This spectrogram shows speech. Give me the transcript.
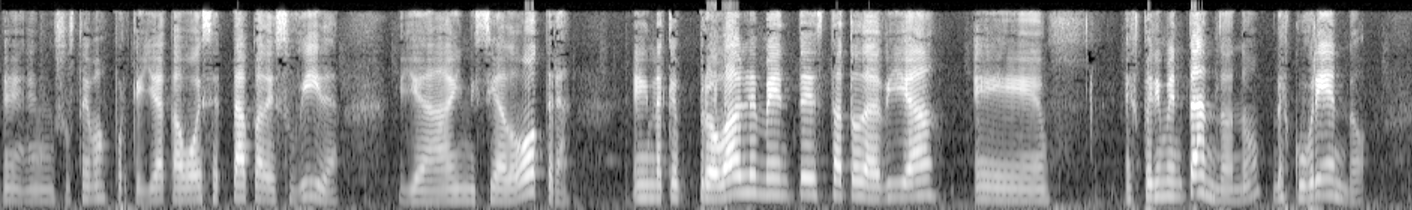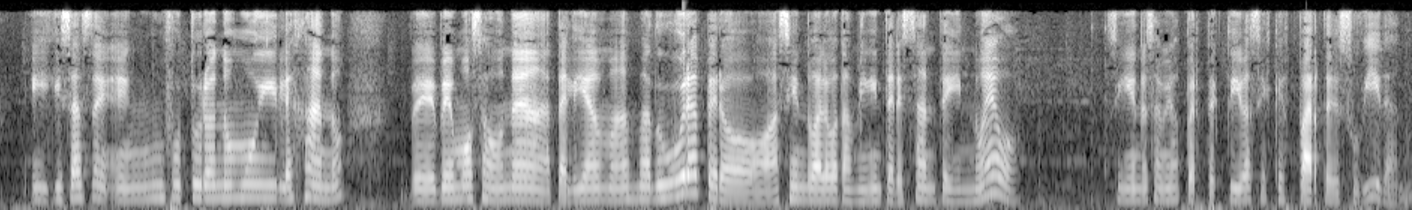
en, sus temas porque ya acabó esa etapa de su vida, ya ha iniciado otra, en la que probablemente está todavía eh, experimentando, ¿no? Descubriendo. Y quizás en un futuro no muy lejano ve- vemos a una Talía más madura, pero haciendo algo también interesante y nuevo, siguiendo esa misma perspectiva si es que es parte de su vida, ¿no?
